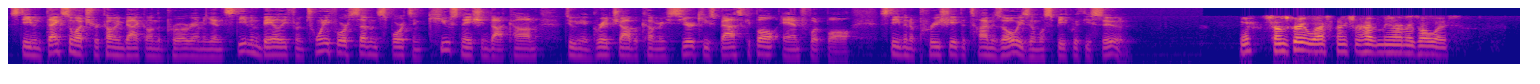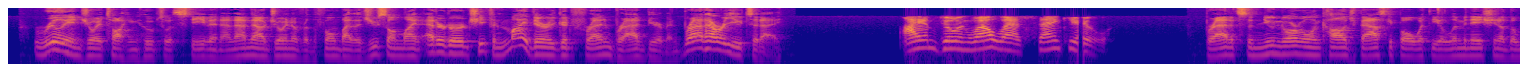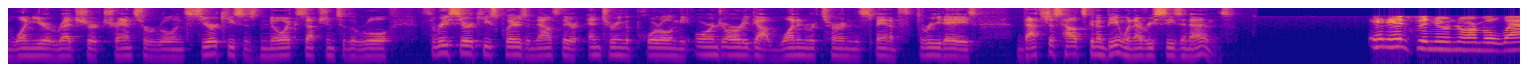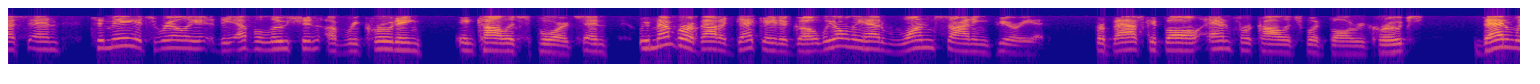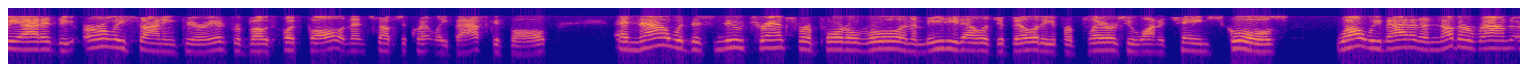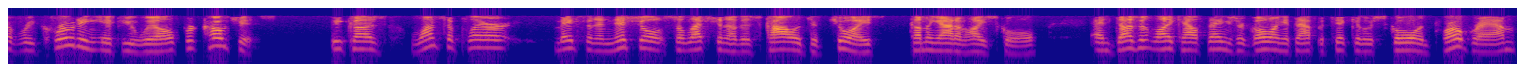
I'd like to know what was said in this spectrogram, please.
Stephen, thanks so much for coming back on the program again. Stephen Bailey from 24 7 Sports and CuseNation.com doing a great job of covering Syracuse basketball and football. Stephen, appreciate the time as always, and we'll speak with you soon. Yeah, sounds great, Wes. Thanks for having me on as always. Really enjoyed talking hoops with Stephen, and I'm now joined over the phone by the Juice Online editor in chief and my very good friend, Brad Bierman. Brad, how are you today? I am doing well, Wes. Thank you. Brad, it's the new normal in college basketball with the elimination of the one year redshirt transfer rule, and Syracuse is no exception to the rule. Three Syracuse players announced they are entering the portal, and the Orange already got one in return in the span of three days. That's just how it's going to be when every season ends it is the new normal, Wes. And to me, it's really the evolution of recruiting in college sports. And remember, about a decade ago, we only had one signing period for basketball and for college football recruits. Then we added the early signing period for both football and then subsequently basketball. And now with this new transfer portal rule and immediate eligibility for players who want to change schools, well, we've added another round of recruiting, if you will, for coaches. Because once a player makes an initial selection of his college of choice coming out of high school and doesn't like how things are going at that particular school and program,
